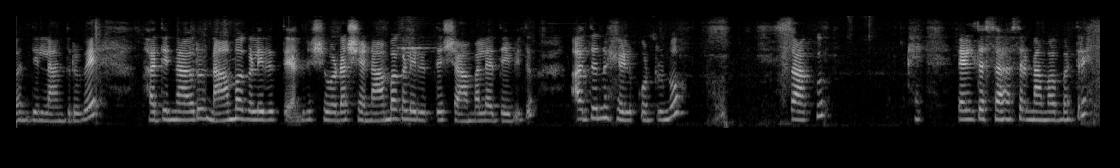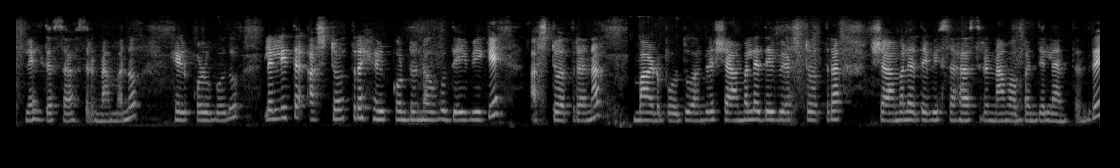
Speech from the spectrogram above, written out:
ಬಂದಿಲ್ಲ ಅಂದ್ರೂ ಹದಿನಾರು ನಾಮಗಳಿರುತ್ತೆ, ಅಂದರೆ ಷೋಡಶ ನಾಮಗಳಿರುತ್ತೆ ಶ್ಯಾಮಲ ದೇವಿದು ಅದನ್ನು ಹೇಳ್ಕೊಂಡ್ರು ಸಾಕು. ಲಲಿತ ಸಹಸ್ರನಾಮ ಬಂದರೆ ಲಲಿತ ಸಹಸ್ರನಾಮನೂ ಹೇಳ್ಕೊಳ್ಬೋದು. ಲಲಿತ ಅಷ್ಟೋತ್ರ ಹೇಳ್ಕೊಂಡು ನಾವು ದೇವಿಗೆ ಅಷ್ಟೋತ್ರನ ಮಾಡ್ಬೋದು. ಅಂದರೆ ಶ್ಯಾಮಲಾದೇವಿ ಅಷ್ಟೋತ್ರ, ಶ್ಯಾಮಲಾದೇವಿ ಸಹಸ್ರನಾಮ ಬಂದಿಲ್ಲ ಅಂತಂದರೆ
